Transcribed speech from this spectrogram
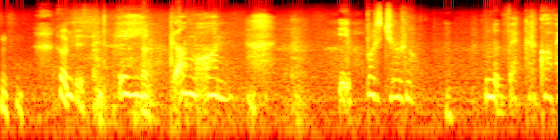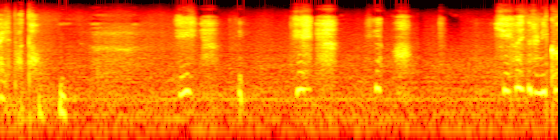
ఓకే. ఏ కమ్ ఆన్ ఇప్పుడు చూడు. నువ్వెక్కడికో వెళ్ళిపోతావు. ఏ ఏ ఏమైందిరా నీకు?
